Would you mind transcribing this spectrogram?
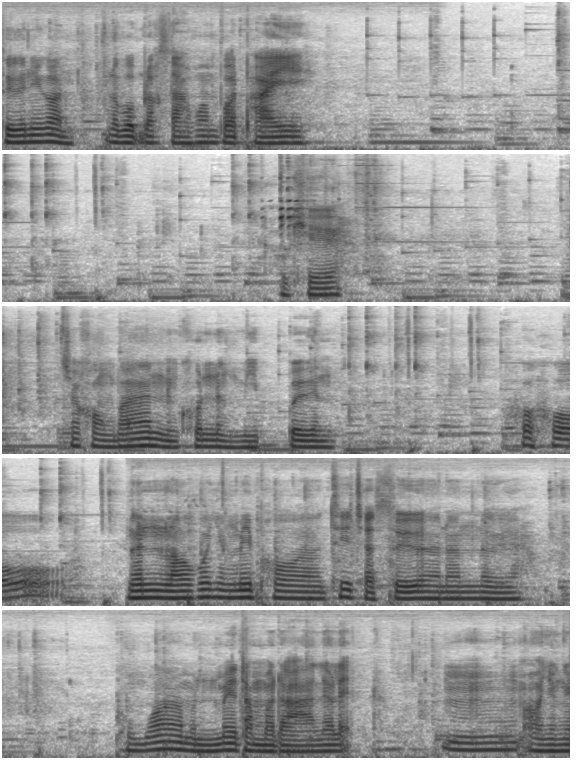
ซื้อนี่ก่อน ระบบรักษาความปลอดภัย โอเค เจ้าของบ้านคนหนึ่งมีปืนโอ้โห เงินเราก็ยังไม่พอที่จะซื้อนั้นเลย ผมว่ามันไม่ธรรมดาแล้วแหละ อืม เอายังไง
